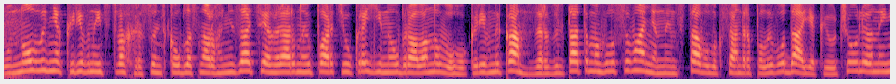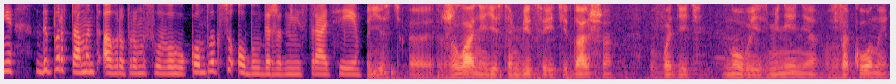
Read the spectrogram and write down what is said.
Оновлення керівництва Херсонська обласна організація аграрної партії України обрала нового керівника. За результатами голосування ним став Олександр Поливода, який очолює нині департамент агропромислового комплексу облдержадміністрації. Есть э, желание, есть амбиции идти дальше, вводить новые изменения в законы.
